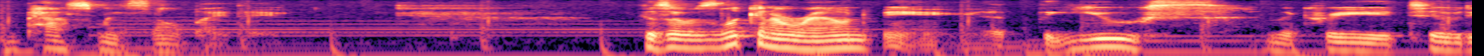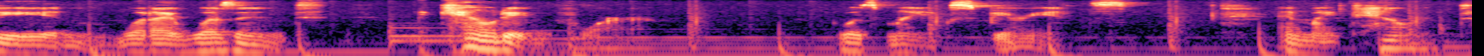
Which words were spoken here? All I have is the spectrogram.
I'm past my sell by date. Because I was looking around me at the youth and the creativity and what I wasn't accounting for was my experience and my talent.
